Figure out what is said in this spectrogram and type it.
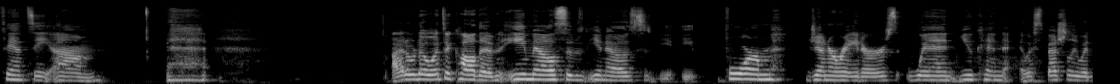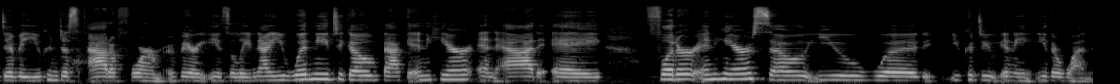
fancy, um, I don't know what to call them, emails, you know, form generators when you can, especially with Divi, you can just add a form very easily. Now you would need to go back in here and add a footer in here. So you would, you could do any, either one.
